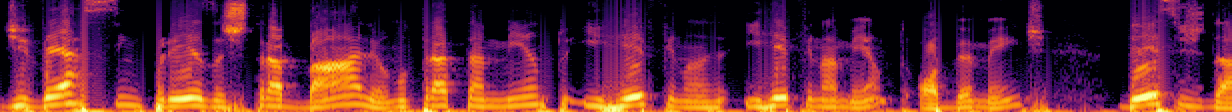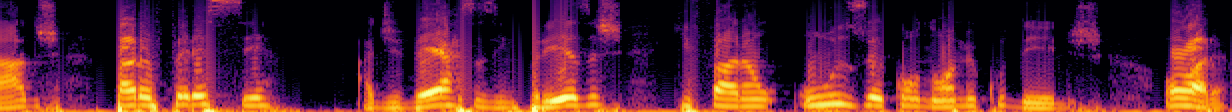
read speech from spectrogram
diversas empresas trabalham no tratamento e, refina e refinamento, obviamente, desses dados para oferecer a diversas empresas que farão uso econômico deles. Ora,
